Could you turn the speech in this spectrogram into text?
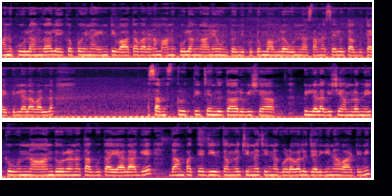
అనుకూలంగా లేకపోయినా ఇంటి వాతావరణం అనుకూలంగానే ఉంటుంది. కుటుంబంలో ఉన్న సమస్యలు తగ్గుతాయి. పిల్లల వల్ల సంస్కృతి చెందుతారు విషయ పిల్లల విషయంలో మీకు ఉన్న ఆందోళన తగ్గుతాయి. అలాగే దాంపత్య జీవితంలో చిన్న చిన్న గొడవలు జరిగిన వాటిని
